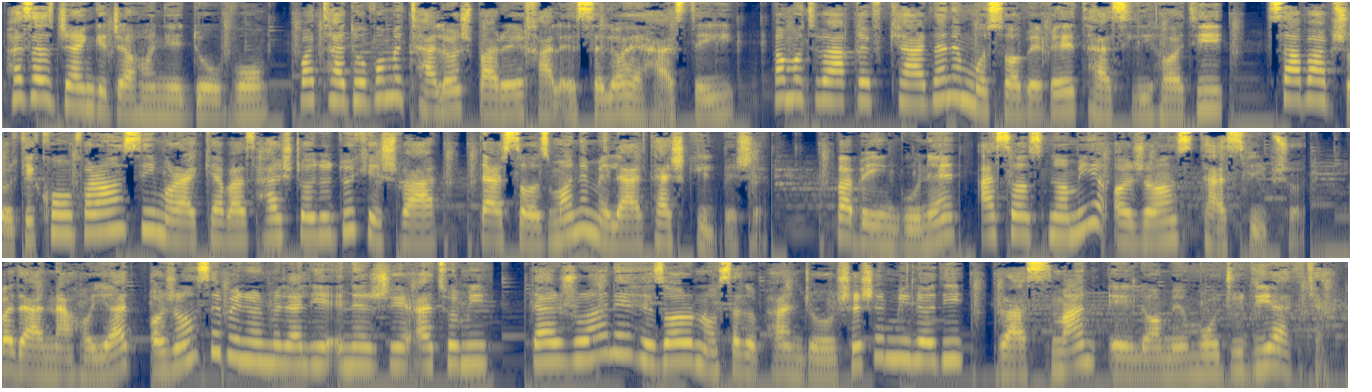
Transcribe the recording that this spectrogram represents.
پس از جنگ جهانی دوم و تداوم تلاش برای خلع سلاح هسته‌ای و متوقف کردن مسابقه تسلیحاتی سبب شد که کنفرانسی مرکب از 82 کشور در سازمان ملل تشکیل بشه و به این گونه اساسنامه آژانس تصویب شد. و در نهایت آژانس بینالمللی انرژی اتمی در ژوئن 1956 میلادی رسما اعلام موجودیت کرد.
